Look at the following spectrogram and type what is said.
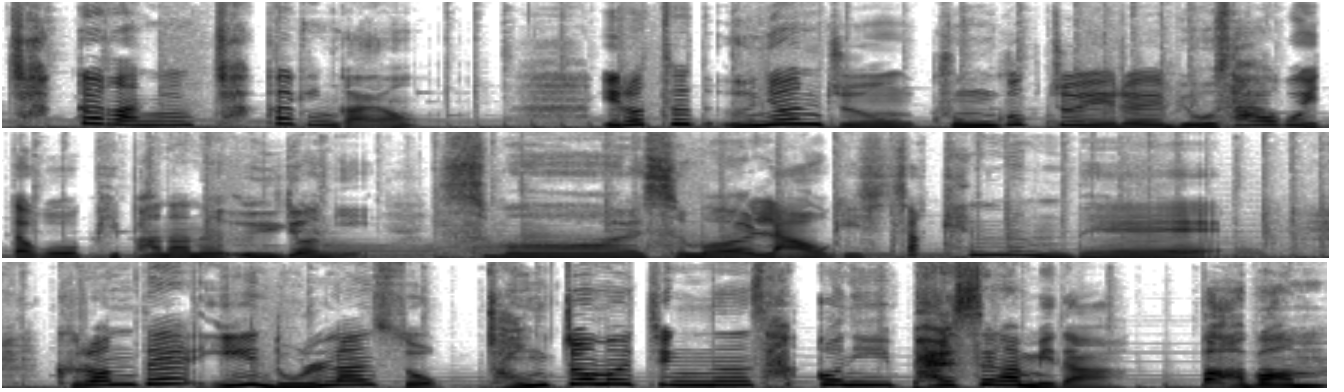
착각 아닌 착각인가요? 이렇듯 은연중 군국주의를 묘사하고 있다고 비판하는 의견이 스멀스멀 나오기 시작했는데 그런데 이 논란 속 정점을 찍는 사건이 발생합니다. 빠밤.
